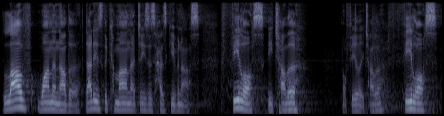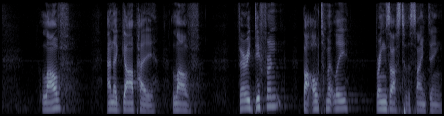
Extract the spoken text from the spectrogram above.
Love one another. That is the command that Jesus has given us. Philos each other, not feel each other. Philos, love, and agape, love. Very different, but ultimately brings us to the same thing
